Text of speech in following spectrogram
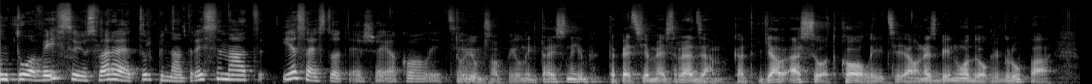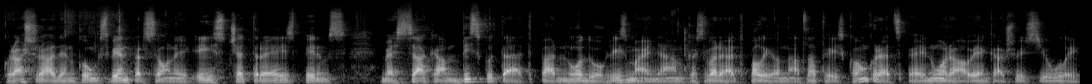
un to visu jūs varētu turpināt risināt, iesaistoties šajā koalīcijā. Tur jums nav pilnīgi taisnība. Tāpēc, ja mēs redzam, ka jau esot koalīcijā, un es biju nodokļu grupā, kur Ašrādena kungs vienpersonīgi īsti četras reizes pirms mēs sākām diskutēt par nodokļu izmaiņām, kas varētu palielināt Latvijas konkurētspēju, norāva vienkārši visu jūliju.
